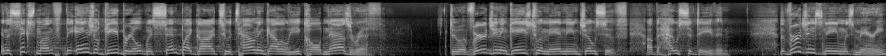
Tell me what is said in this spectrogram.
In the sixth month, the angel Gabriel was sent by God to a town in Galilee called Nazareth to a virgin engaged to a man named Joseph of the house of David. The virgin's name was Mary,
